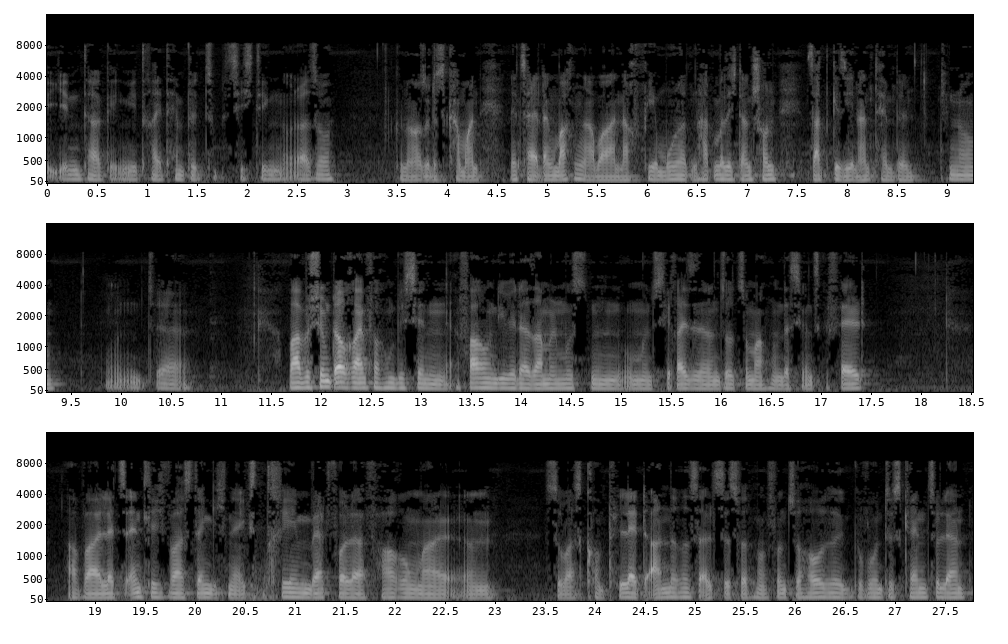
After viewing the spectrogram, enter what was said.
jeden Tag irgendwie drei Tempel zu besichtigen oder so. Genau, also das kann man eine Zeit lang machen, aber nach vier Monaten hat man sich dann schon satt gesehen an Tempeln. Genau. Und äh, war bestimmt auch einfach ein bisschen Erfahrung, die wir da sammeln mussten, um uns die Reise dann so zu machen, dass sie uns gefällt. Aber letztendlich war es, denke ich, eine extrem wertvolle Erfahrung, mal ähm, sowas komplett anderes als das, was man von zu Hause gewohnt ist, kennenzulernen.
